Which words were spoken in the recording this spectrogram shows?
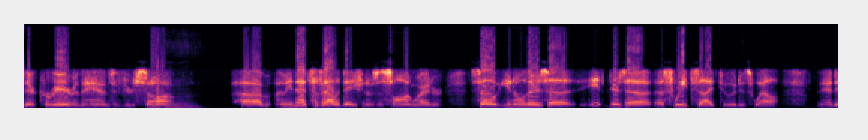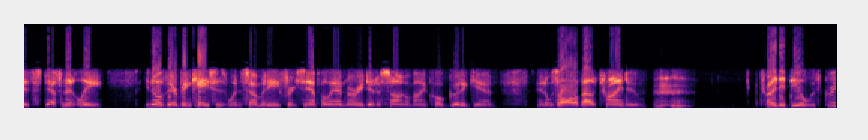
their career in the hands of your song. Mm um, I mean, that's a validation as a songwriter. So you know, there's a it, there's a, a sweet side to it as well, and it's definitely, you know, there have been cases when somebody, for example, Anne Murray did a song of mine called "Good Again," and it was all about trying to trying to deal with grief.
